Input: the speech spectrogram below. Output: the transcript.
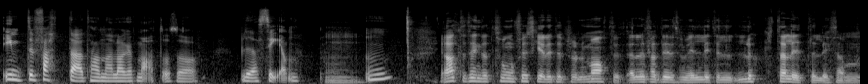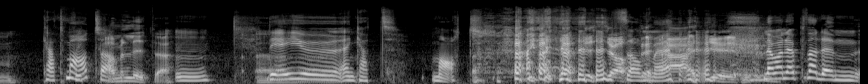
Inte fatta att han har lagat mat och så blir jag sen. Mm. Mm. Jag har alltid tänkt att tonfisk är lite problematiskt. Eller för att det liksom är lite, luktar lite liksom. Kattmat. Ja men lite. Mm. Det är ju en kattmat. ja, som, det är ju. När man öppnar den,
